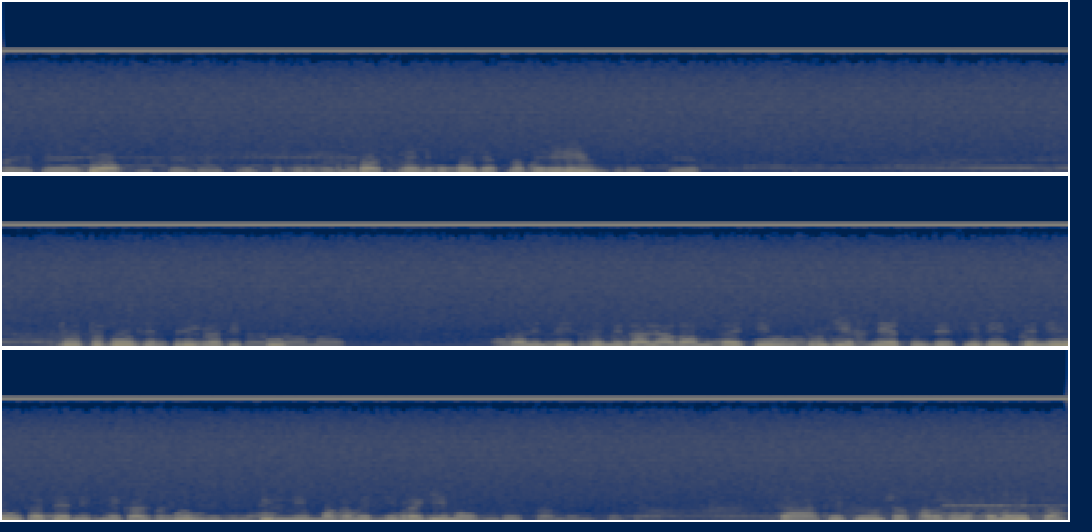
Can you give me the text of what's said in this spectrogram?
Sait'e Всё. ilk devreyi 1-0 önde Спортсмены уходят на перерыв. Кто-то должен преградить путь к олимпийской медали Адаму Сайтиеву. Других нету здесь. Единственный его соперник, мне кажется, был сильный Магомед Ибрагимов. Так, если он сейчас хорошо восстановится,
